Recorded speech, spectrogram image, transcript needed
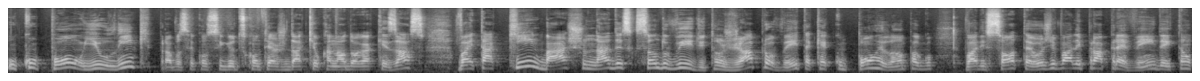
O cupom e o link para você conseguir o desconto e ajudar aqui o canal do HQzaço vai estar tá aqui embaixo na descrição do vídeo. Então já aproveita que é cupom relâmpago, vale só até hoje e vale para pré-venda. Então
